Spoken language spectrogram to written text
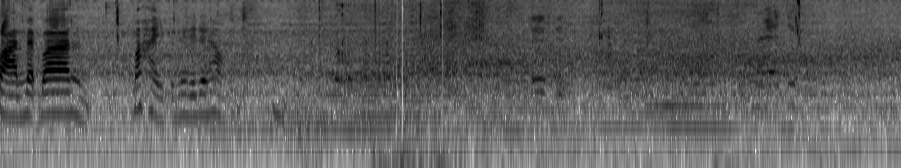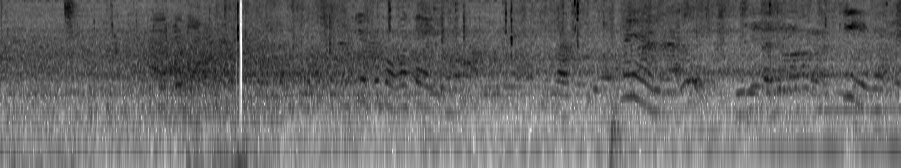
ฝานแบบว่านมาให้เป็นนี่ได้เนาะเออติดแม่ดิเออติด กี่เลย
